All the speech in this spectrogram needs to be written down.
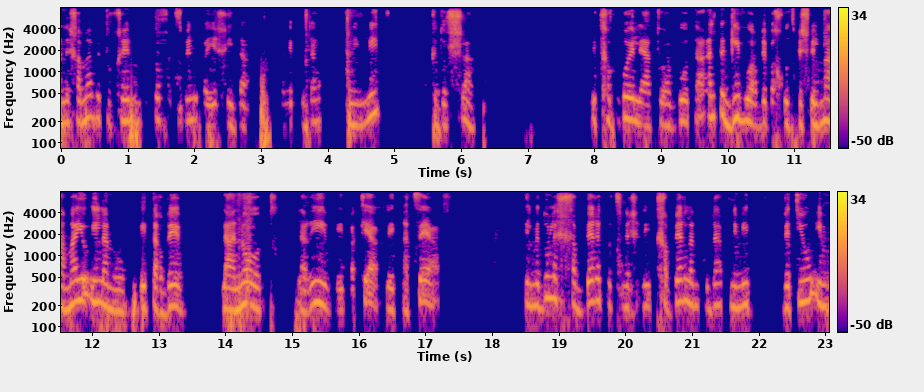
הנחמה בתוכנו, בתוך עצמנו ביחידה, בנקודה פנימית קדושה. תתחברו אליה, תאהבו אותה, אל תגיבו הרבה בחוץ. בשביל מה? מה יועיל לנו להתערבב, לענות, לריב, להתווכח, להתנצח? תלמדו לחבר את עצמכם, להתחבר לנקודה הפנימית, ותהיו עם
